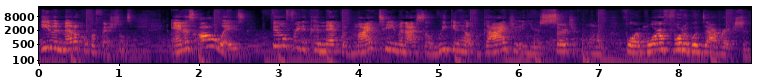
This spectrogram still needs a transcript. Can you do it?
even medical professionals. And as always, feel free to connect with my team and I so we can help guide you in your search a, for a more affordable direction.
